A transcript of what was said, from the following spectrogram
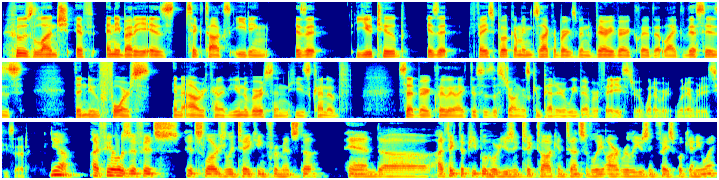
whose lunch if anybody is TikTok's eating? Is it YouTube? Is it Facebook? I mean, Zuckerberg's been very very clear that like this is the new force in our kind of universe and he's kind of said very clearly like this is the strongest competitor we've ever faced or whatever whatever it is he said. Yeah. I feel as if it's it's largely taking from insta and uh, i think the people who are using tiktok intensively aren't really using facebook anyway.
